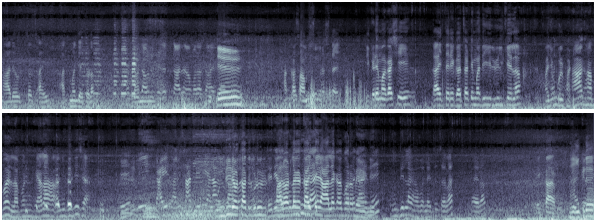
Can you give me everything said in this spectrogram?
महादेवचाच आहे आतमध्ये आहे थोडा. कारण आम्हाला ते अख्खा सामसूम रस्ता आहे. तिकडे मगाशी काहीतरी गचाटीमध्ये इलविल केलं माझी फुल फाट हा घाबरला पण याला हे याला उंदीर होता तिकडून. मला वाटलं का हात काहीतरी आलं काय बरं भेंडी उंदीरला घाबरलायचं चला काय? इकडे.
